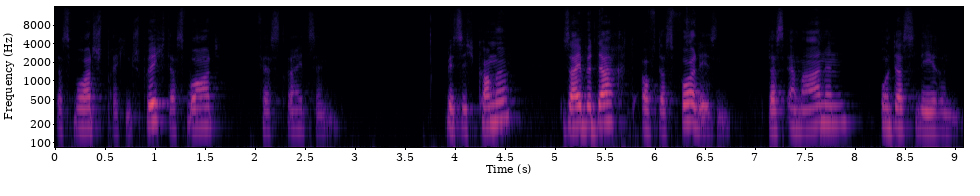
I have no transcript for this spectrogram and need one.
das Wort sprechen. Sprich das Wort, Vers 13. Bis ich komme, sei bedacht auf das Vorlesen, das Ermahnen und das Lehren.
